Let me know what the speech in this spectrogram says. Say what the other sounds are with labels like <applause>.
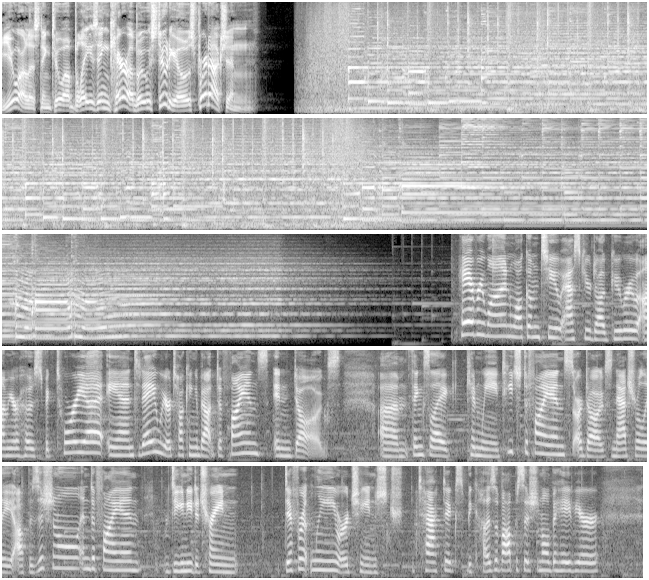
You are listening to a Blazing Caribou Studios production. Welcome to Ask Your Dog Guru. I'm your host, Victoria, and today we are talking about defiance in dogs. Um, things like can we teach defiance? Are dogs naturally oppositional and defiant? Do you need to train differently or change tr- tactics because of oppositional behavior?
